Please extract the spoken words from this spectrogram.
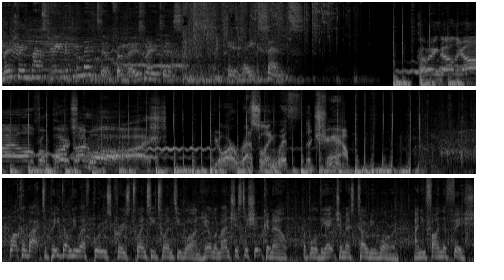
Motoring mastery with momentum from Mo's Motors. It makes sense. Coming down the aisle from parts unwashed, you're wrestling with the champ. Welcome back to PWF Bruise Cruise 2021 here on the Manchester Ship Canal aboard the HMS Tony Warren. And you find the fish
